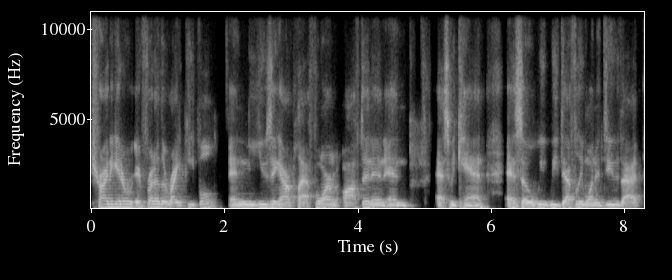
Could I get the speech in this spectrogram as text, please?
trying to get in front of the right people and using our platform often and, and as we can. And so we, we definitely want to do that.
